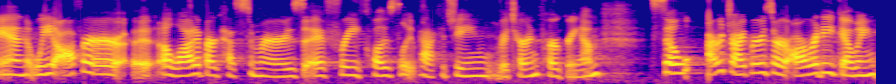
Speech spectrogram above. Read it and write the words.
And we offer a lot of our customers a free closed loop packaging return program. So our drivers are already going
